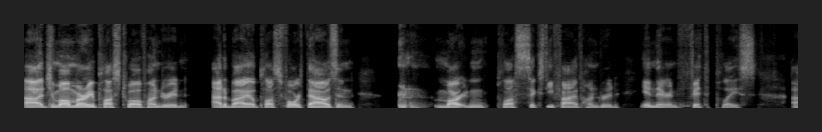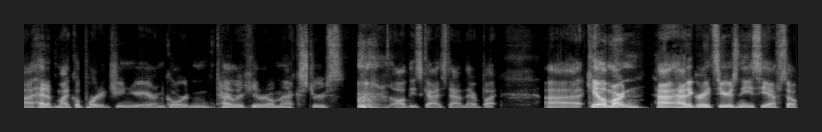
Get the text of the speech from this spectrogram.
Uh, Jamal Murray plus 1200. Adebayo plus 4000. Martin plus 6500 in there in fifth place, uh, ahead of Michael Porter Jr., Aaron Gordon, Tyler Herro, Max Strus, all these guys down there. But uh, Caleb Martin ha- had a great series in the ECF. So I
